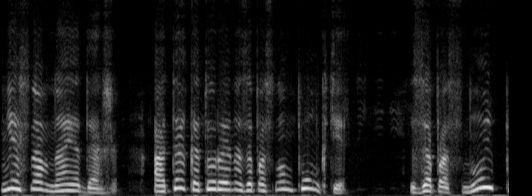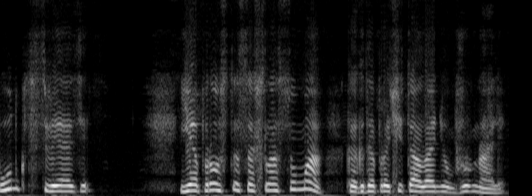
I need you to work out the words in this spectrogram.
Не основная даже, а та, которая на запасном пункте. Запасной пункт связи. Я просто сошла с ума, когда прочитала о нем в журнале.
